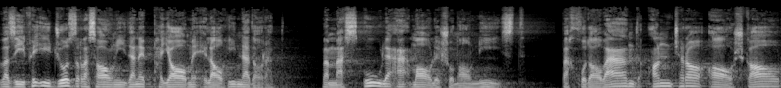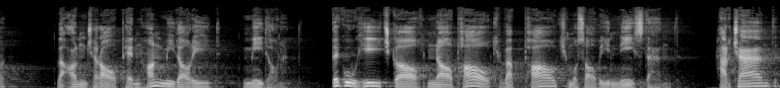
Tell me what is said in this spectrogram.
وظیفه ای جز رسانیدن پیام الهی ندارد و مسئول اعمال شما نیست و خداوند آنچه را آشکار و آنچه را پنهان می‌دارید می‌داند. بگو هیچگاه ناپاک و پاک مساوی نیستند. هرچند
